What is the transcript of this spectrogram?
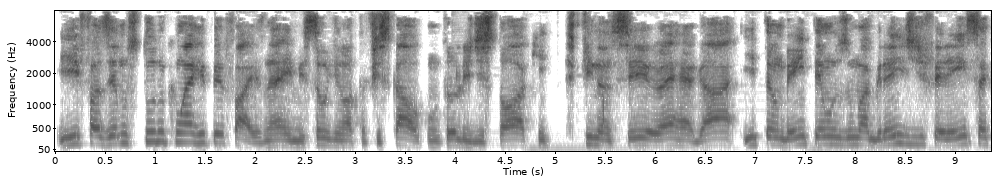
e fazemos tudo que um RP faz, né? Emissão de nota fiscal, controle de estoque, financeiro, RH e também temos uma grande diferença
